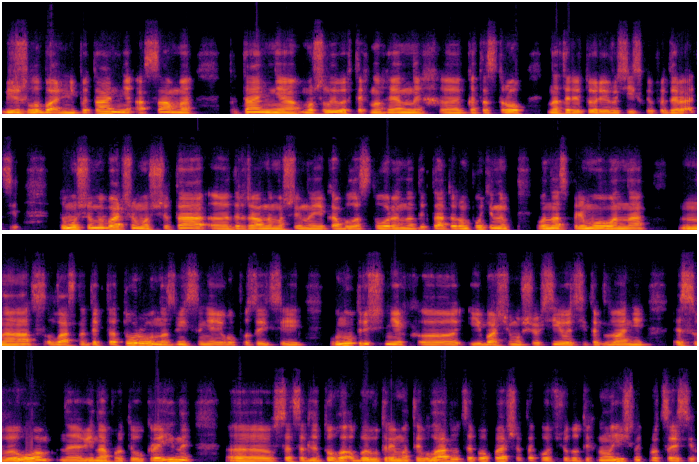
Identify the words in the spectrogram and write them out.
більш глобальні питання, а саме питання можливих техногенних е, катастроф на території Російської Федерації, тому що ми бачимо, що та е, державна машина, яка була створена диктатором Путіним, вона спрямована на власне диктатуру, на зміцнення його позицій внутрішніх, е, і бачимо, що всі оці так звані СВО, е, війна проти України, е, все це для того, аби утримати владу. Це по перше, так от щодо технологічних процесів,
